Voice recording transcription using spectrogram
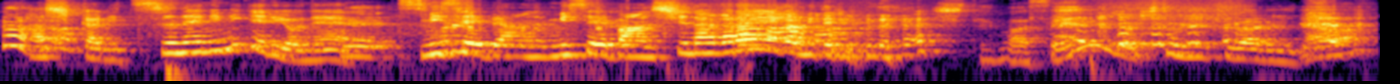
確かに常に見てるよね。ね。それ店番、店番しながら 映画見てるよね。してませんよ人聞き悪いな。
